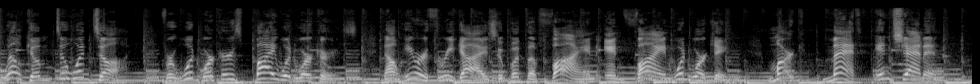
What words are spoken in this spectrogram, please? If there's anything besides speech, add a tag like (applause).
Welcome to Wood Talk for woodworkers by woodworkers. Now, here are three guys who put the fine in fine woodworking Mark, Matt, and Shannon.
